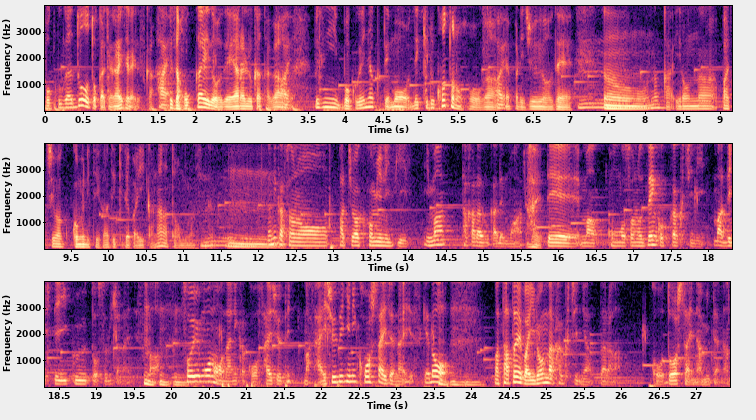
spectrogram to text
僕がどうとかじゃないじゃないですか。はい。別に北海道でやられる方が、はい。別に僕がいなくてもできることの方がはい。やっぱり重要で、ううんなんかいろんなパッチワークコミュニティができればいいかなと思いますね。うん。何かそのパッチワークコミュニティ今宝塚でもあって、まあ、今後その全国各地に、まあ、できていくとするじゃないですか、うんうんうん。そういうものを何かこう最終的、まあ、最終的にこうしたいじゃないですけど、うんうんうん。まあ、例えばいろんな各地にあったらこうどうしたいなみたいな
